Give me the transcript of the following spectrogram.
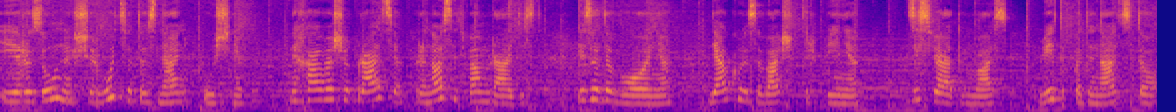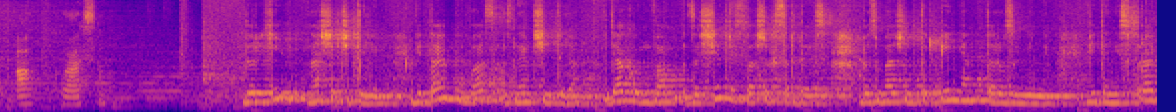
і розумних, що рвуться до знань учнів. Нехай ваша праця приносить вам радість і задоволення. Дякую за ваше терпіння. Зі святом вас від 11 А класу. Дорогі наші вчителі, вітаємо вас з Днем вчителя. Дякуємо вам за щедрість ваших сердець, безмежне терпіння та розуміння, віддані справі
